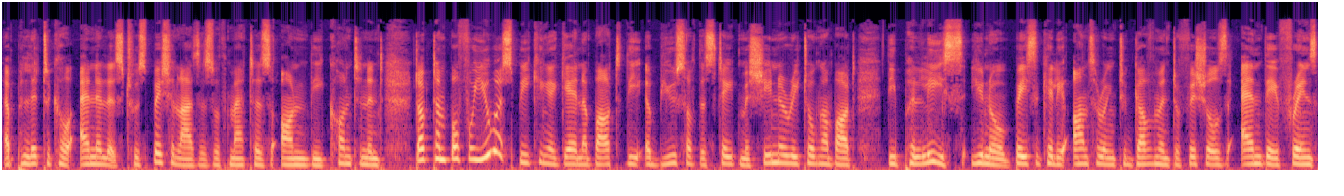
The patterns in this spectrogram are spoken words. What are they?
a political analyst who specializes with matters on the continent. Dr. Mpofu, you were speaking again about the abuse of the state machinery, talking about the police, you know, basically answering to government officials and their friends,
